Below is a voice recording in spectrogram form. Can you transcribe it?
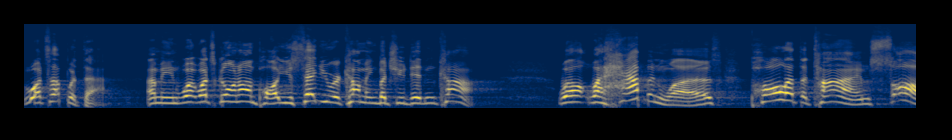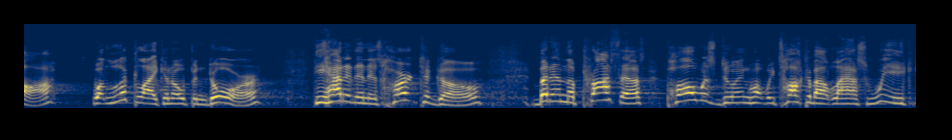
What's up with that? I mean, what, what's going on, Paul? You said you were coming, but you didn't come. Well, what happened was, Paul at the time saw what looked like an open door. He had it in his heart to go, but in the process, Paul was doing what we talked about last week.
